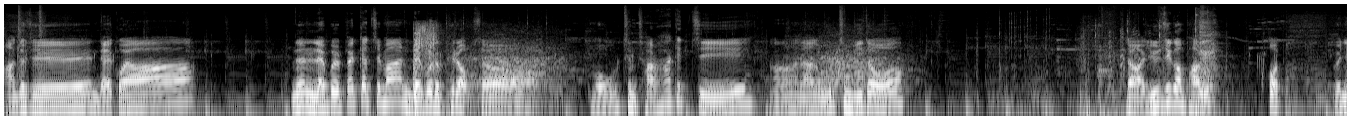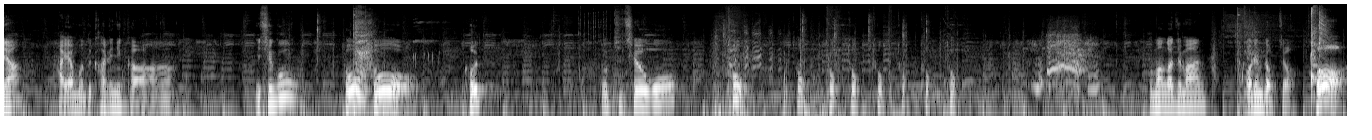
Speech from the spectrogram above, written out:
안 되지. 내 거야. 는 랩을 뺏겼지만 랩은 필요 없어. 뭐 우리 팀 잘 하겠지. 어, 나는 우리 팀 믿어. 자, 유지건 바로 컷. 왜냐? 다이아몬드 칼이니까. 이 친구 독, 독. 컷. 또 기채우고 톡. 톡, 톡, 톡, 톡, 톡, 톡, 톡. 도망가지만 어림도 없죠. 컷!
